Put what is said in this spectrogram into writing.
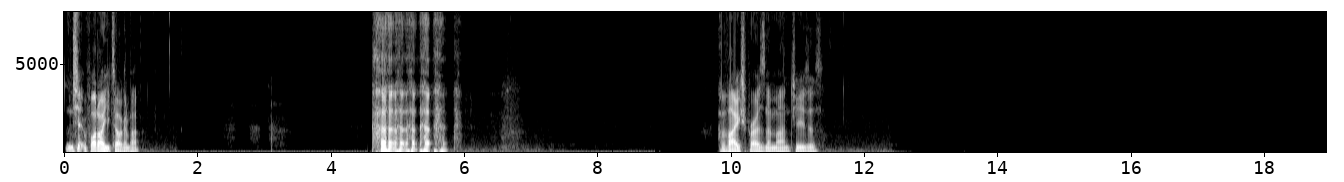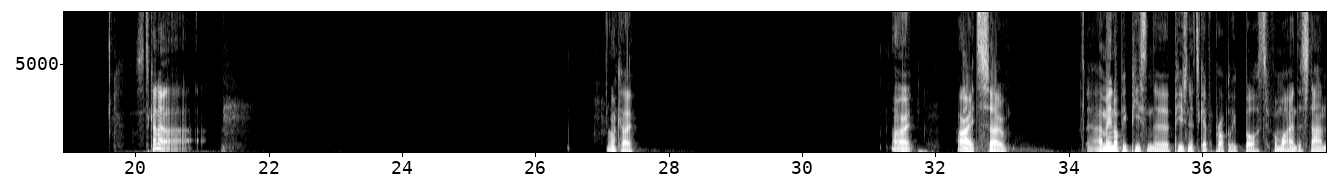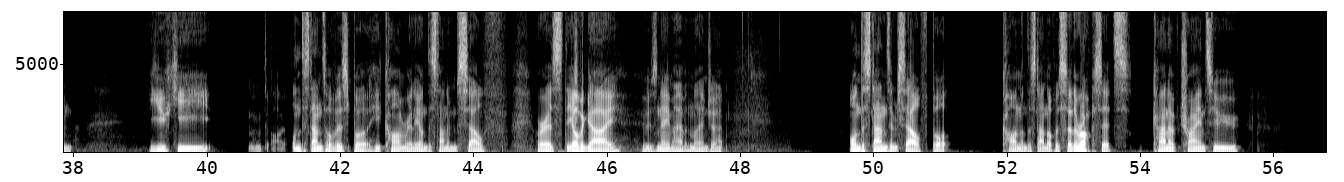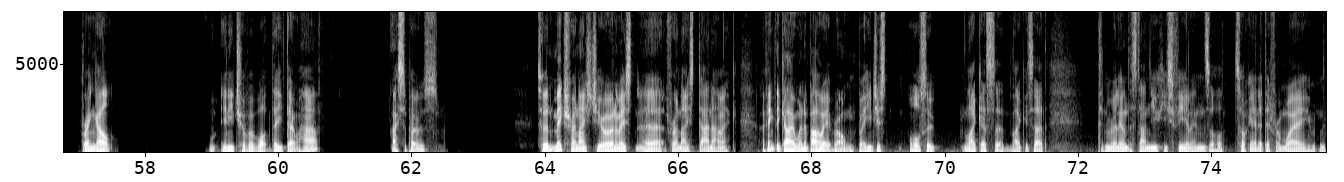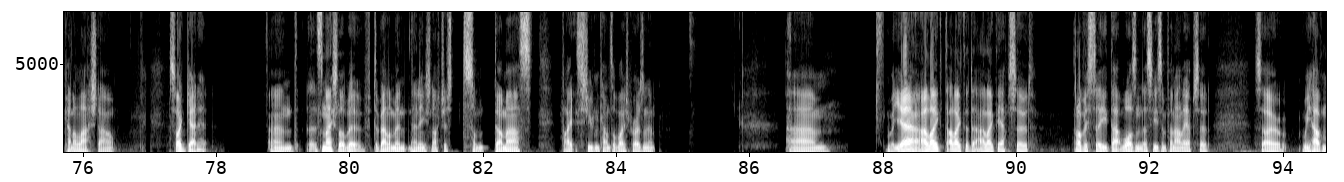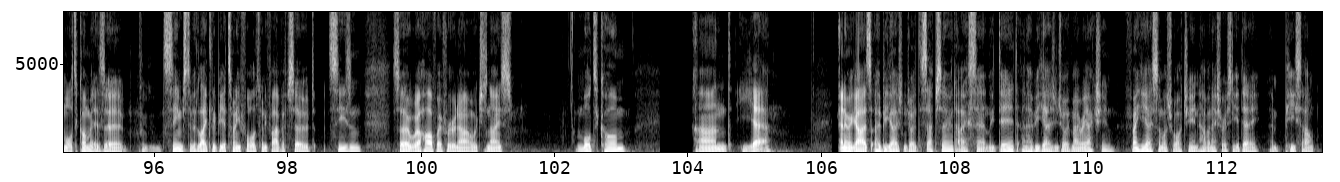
What are you talking about? Vice president, man, Jesus. It's kind of. Uh, okay. All right. All right. So I may not be piecing the piecing it together properly, but from what I understand, Yuki understands others, but he can't really understand himself. Whereas the other guy, whose name I haven't learned yet, understands himself but can't understand others. So they're opposites, kind of trying to bring out in each other what they don't have. I suppose. So it makes for a nice duo and a nice, uh, for a nice dynamic. I think the guy went about it wrong, but he just also, like I said, like I said, didn't really understand Yuki's feelings or took it in a different way and kind of lashed out. So I get it, and it's a nice little bit of development, and he's not just some dumbass vice student council vice president. Um, but yeah, I liked I liked the I liked the episode. Obviously, that wasn't a season finale episode. So we have more to come. It is a, seems to likely be a 24, 25 episode season. So we're halfway through now, which is nice. More to come. And yeah. Anyway, guys, I hope you guys enjoyed this episode. I certainly did. And I hope you guys enjoyed my reaction. Thank you guys so much for watching. Have a nice rest of your day. And peace out.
